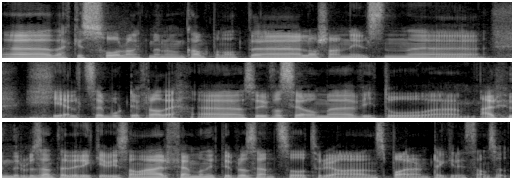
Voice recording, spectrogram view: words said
Eh, Det er ikke så langt mellom kampene at eh, Lars Arne Nilsen eh, helt ser bort ifra det. Eh, Så vi får se om eh, Vito eh, er 100 eller ikke. Hvis han er 95 så tror jeg han sparer han til Kristiansund.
